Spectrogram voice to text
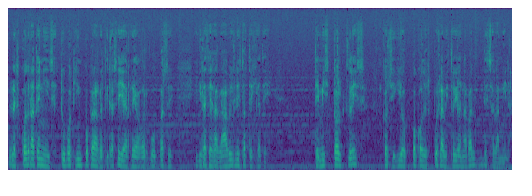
La escuadra ateniense tuvo tiempo para retirarse y reagruparse, y gracias a la hábil estrategia de Temístocles consiguió poco después la victoria naval de Salamina.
